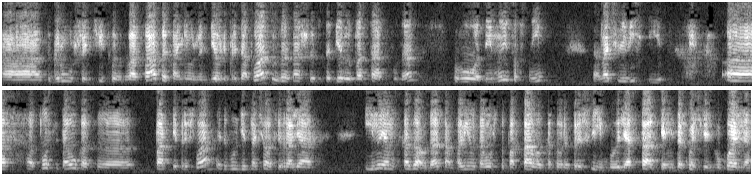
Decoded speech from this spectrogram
а, с грушей чисто в 20-х, они уже сделали предоплату за нашу за первую поставку, да, вот, и мы, собственно, им начали вести. А, после того, как а, партия пришла, это было где-то начало февраля, и, ну, я вам сказал, да, там, помимо того, что поставок, которые пришли, были остатки, они закончились буквально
